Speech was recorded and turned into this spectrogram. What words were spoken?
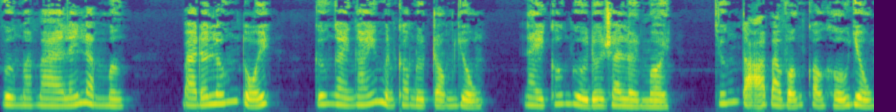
Vương Mama lấy làm mừng, bà đã lớn tuổi, cứ ngày ngáy mình không được trọng dụng, này có người đưa ra lời mời, chứng tỏ bà vẫn còn hữu dụng.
